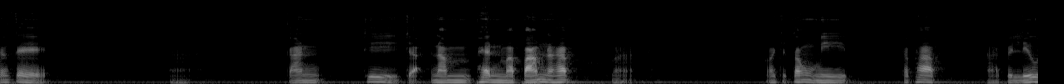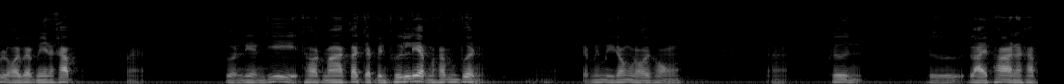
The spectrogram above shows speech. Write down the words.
ตั้งแต่การที่จะนำแผ่นมาปั๊มนะครับ ก็จะต้องมีสภาพเป็นริ้วรอยแบบนี้นะครับ ส่วนเหรียญที่ถอดมาก็จะเป็นพื้นเรียบนะครับเพื่อนๆ จะไม่มีร่องรอยของคลื่นหรือลายผ้านะครับ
